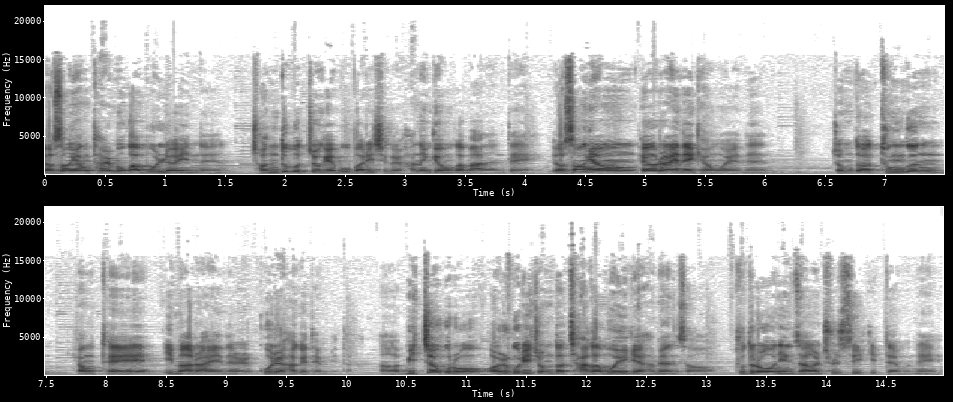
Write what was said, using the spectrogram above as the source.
여성형 탈모가 몰려있는 전두부 쪽에 모발 이식을 하는 경우가 많은데 여성형 헤어라인의 경우에는 좀 더 둥근 형태의 이마 라인을 고려하게 됩니다. 어, 미적으로 얼굴이 좀 더 작아 보이게 하면서 부드러운 인상을 줄 수 있기 때문에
